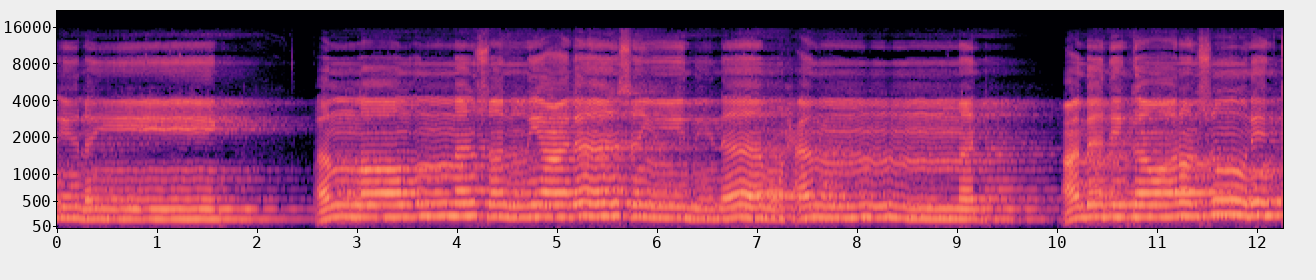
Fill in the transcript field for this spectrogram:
إليك. اللهم صل على سيدنا محمد عبدك ورسولك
